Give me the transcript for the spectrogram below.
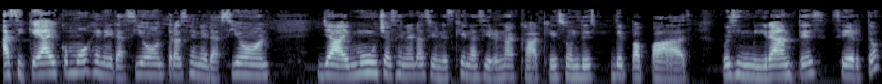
Así que hay como generación tras generación, ya hay muchas generaciones que nacieron acá, que son de, de papás, pues inmigrantes, ¿cierto?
